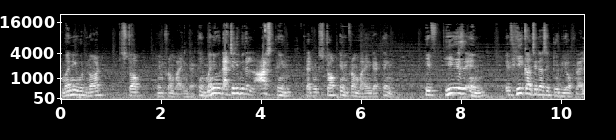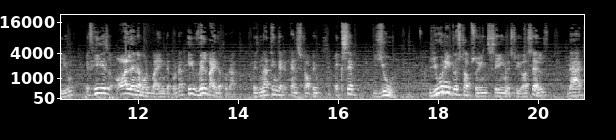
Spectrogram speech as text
money would not stop him from buying that thing. Money would actually be the last thing that would stop him from buying that thing. If he is in if he considers it to be of value if he is all in about buying the product he will buy the product. There's nothing that can stop him except you. You need to stop saying, saying this to yourself that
